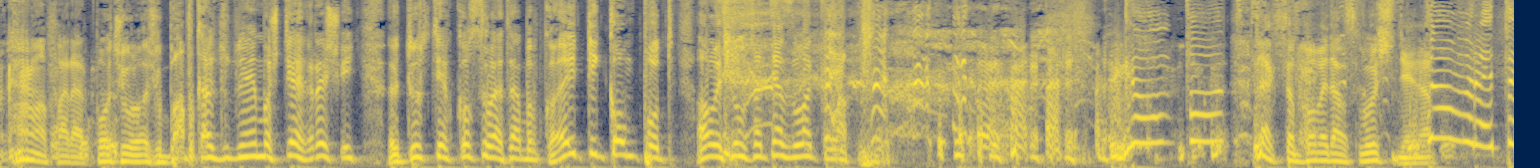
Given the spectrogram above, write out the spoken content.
farár počul, že babka, tu nemôžete hrešiť, tu ste v kostole a tá babka, hej ty kompot, ale som sa ťa zlakla. kompot. tak som povedal slušne. No. Dobre, to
